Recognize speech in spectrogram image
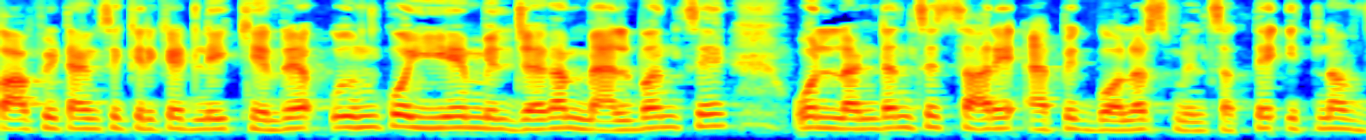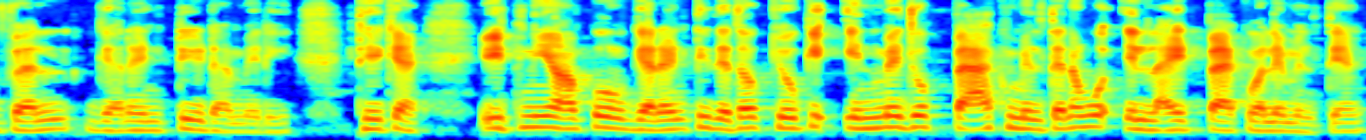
काफ़ी टाइम से क्रिकेट लीग खेल रहे हैं, उनको ये मिल जाएगा मेलबर्न से और लंदन से सारे एपिक बॉलर्स मिल सकते हैं। इतना वेल गारंटीड है मेरी, ठीक है? इतनी आपको गारंटी देता हूँ क्योंकि इनमें जो पैक मिलते हैं ना, वो इलाइट पैक वाले मिलते हैं।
